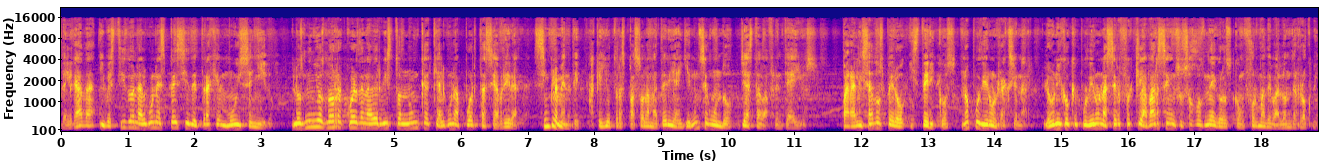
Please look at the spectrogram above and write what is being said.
delgada y vestido en alguna especie de traje muy ceñido. Los niños no recuerdan haber visto nunca que alguna puerta se abriera, simplemente aquello traspasó la materia y en un segundo ya estaba frente a ellos. Paralizados pero histéricos, no pudieron reaccionar. Lo único que pudieron hacer fue clavarse en sus ojos negros con forma de balón de rugby,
